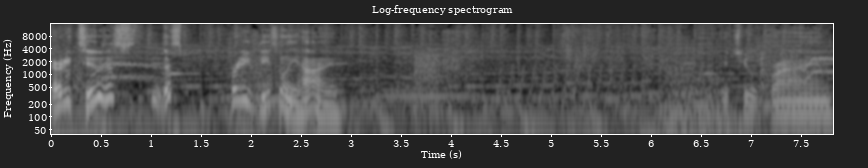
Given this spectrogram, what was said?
32? That's that's pretty decently high. Get you with grind.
